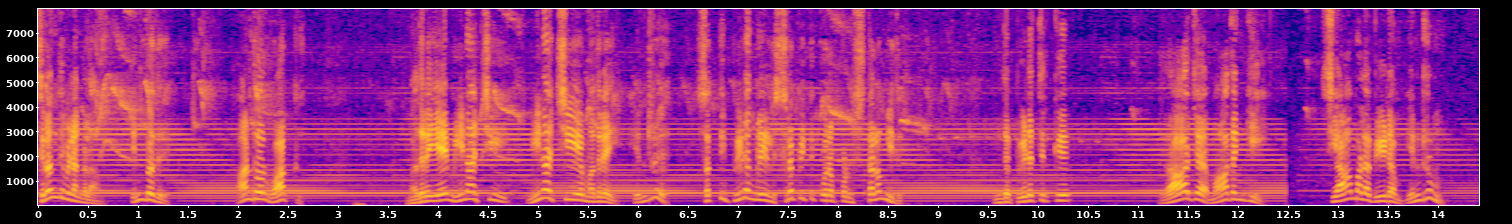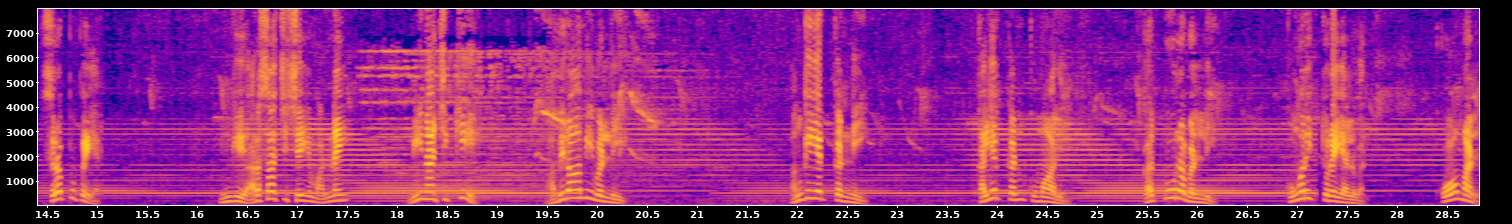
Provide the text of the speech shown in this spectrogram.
சிறந்து விளங்கலாம் என்பது ஆன்றோர் வாக்கு. மதுரையே மீனாட்சி மீனாட்சியே மதுரை என்று சக்தி பீடங்களில் சிறப்பித்து கூறப்படும் ஸ்தலம் இது. இந்த பீடத்திற்கு ராஜ மாதங்கி சியாமல பீடம் என்றும் சிறப்பு பெயர். இங்கு அரசாட்சி செய்யும் அன்னை மீனாட்சிக்கு அபிராமி வள்ளி அங்கையற்கண்ணி கயற்கண் குமாரி கற்பூரவள்ளி குமரித்துறை அலுவல் கோமல்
